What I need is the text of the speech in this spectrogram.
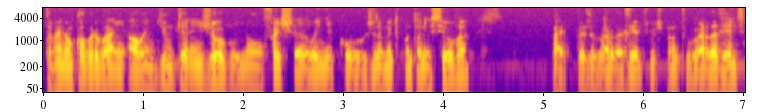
também não cobre bem, além de o meter em jogo, não fecha a linha com, juntamente com o António Silva. Pai, depois o guarda-redes, mas pronto, o guarda-redes.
